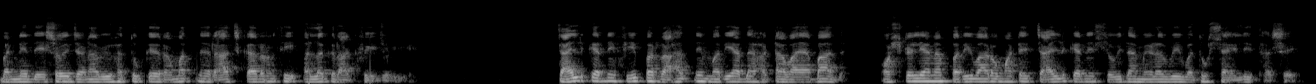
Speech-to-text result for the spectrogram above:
બંને દેશોએ જણાવ્યું હતું કે રમતને રાજકારણથી અલગ રાખવી જોઈએ. ચાઇલ્ડ કેરની ફી પર રાહતની મર્યાદા હટાવાયા બાદ ઓસ્ટ્રેલિયાના પરિવારો માટે ચાઇલ્ડ કેરની સુવિધા મેળવવી વધુ સહેલી થશે.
